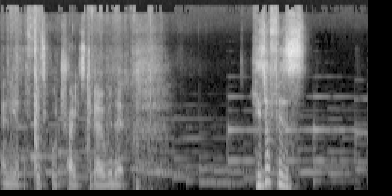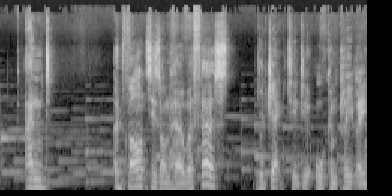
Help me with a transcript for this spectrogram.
and he had the physical traits to go with it. His offers and advances on her were first rejected all completely.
